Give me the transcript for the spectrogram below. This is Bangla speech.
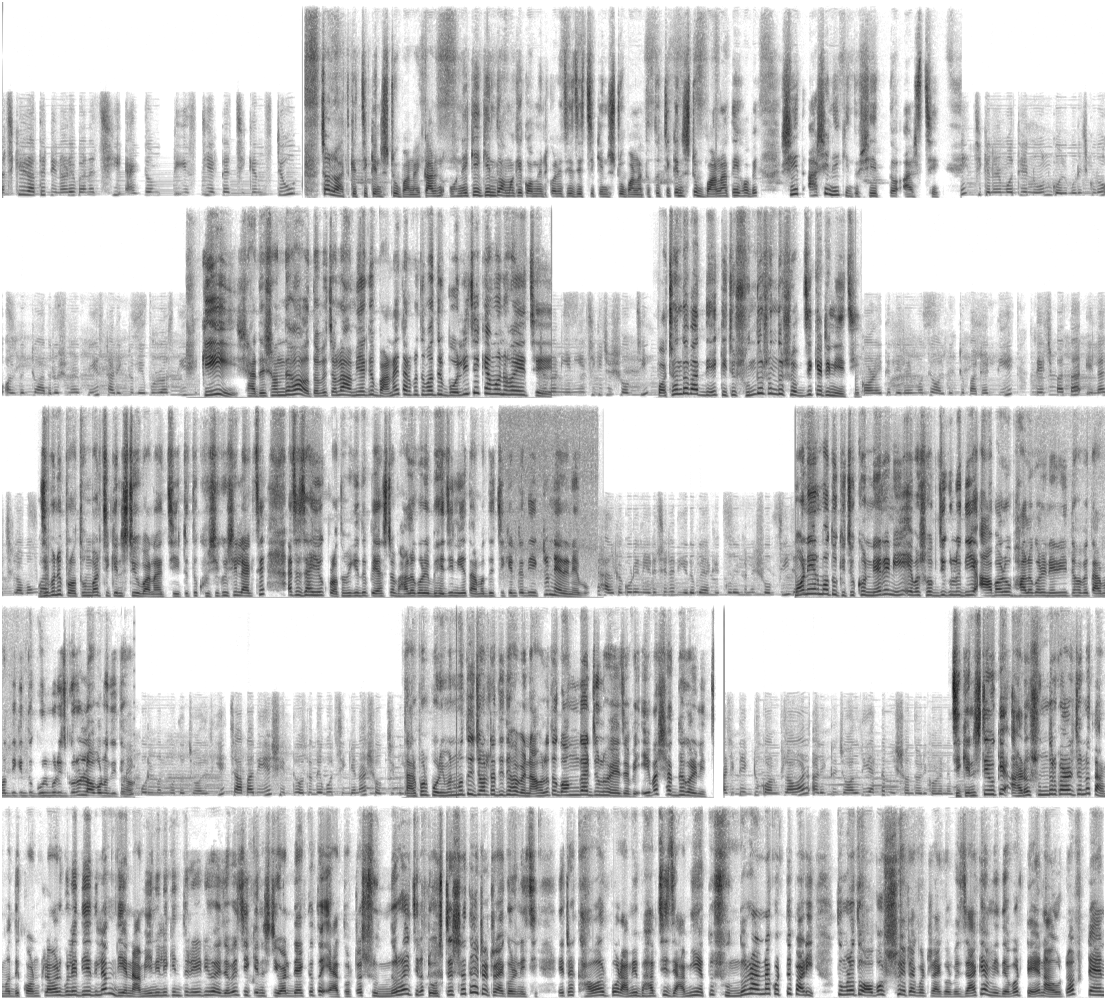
আজকে রাতে ডিনারে বানাচ্ছি একদম টেস্টি একটা চিকেন স্টিউ চলো আজকে চিকেন স্টু বানাই কারণ অনেকেই কিন্তু আমাকে কমেন্ট করেছে যে চিকেন স্টু বানাতে তো চিকেন স্টু বানাতেই হবে। শীত আসেনি কিন্তু শীত তো আসছে। চিকেনের মধ্যে নুন গোলমরিচ গুঁড়ো অল্প একটু আদা রসুনের পেস্ট আর একটু লেবুর রস দিয়ে কি? স্বাদে সন্দেহ? তবে চলো আমি আগে বানাই তারপর তোমাদের বলি যে কেমন হয়েছে। নিয়ে নিয়েছি কিছু সবজি। পছন্দ বাদ দিয়ে কিছু সুন্দর সুন্দর সবজি কেটে নিয়েছি। কড়াইতে তেলের মধ্যে অল্প একটু বাটার দিয়ে তেজপাতা এলাচ লবঙ্গ। জীবনে প্রথমবার চিকেন স্টিউ বানাচ্ছি এটা তো খুশি খুশি লাগছে। আচ্ছা যাই হোক প্রথমে কিন্তু পেঁয়াজটা ভালো করে ভেজে নিয়ে তার মধ্যে চিকেনটা দিয়ে একটু নেড়ে নেব। হালকা করে নেড়ে ছেড়ে দিয়ে দেবো এক এক করে এখানে সবজি। মনের মতো কিছুক্ষণ নেড়ে নিয়ে এবার সবজিগুলো দিয়ে আবারও ভালো করে নেড়ে নিতে হবে। তার মধ্যে কিন্তু গোলমরিচ গুঁড়ো লবণও দিতে হবে। জল দিয়ে চাপা দিয়ে সিদ্ধ হতে দেবো চিকেন আর সবজিগুলো। তারপর পরিমাণ মতোই জলটা দিতে হবে না হলে তো গঙ্গার জল হয়ে যাবে। এবার সেদ্ধ করে নিচ্ছি। বাটিতে একটু কর্নফ্লাওয়ার আর একটু জল দিয়ে একটা মিশ্রণ তৈরি করে নেব। চিকেন স্টিউকে আরও সুন্দর করার জন্য তার মধ্যে কর্নফ্লাওয়ারগুলো দিয়ে দিলাম দিয়ে নামিয়ে নিলে কিন্তু রেডি হয়ে যাবে চিকেন স্টিউ আর দেখতে তো এতটা সুন্দর হয়েছিল। টোস্টের সাথে এটা ট্রাই করে নিচ্ছি। এটা খাওয়ার পর আমি ভাবছি যে আমি এত সুন্দর রান্না করতে পারি তোমরা তো অবশ্যই এটা একবার ট্রাই করবে। যাকে আমি দেবো টেন আউট অফ টেন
